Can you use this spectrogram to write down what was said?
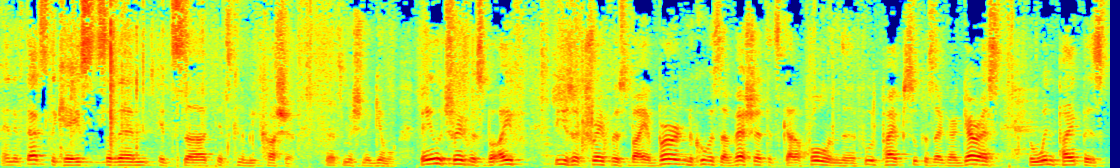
and if that's the case, so then it's uh, it's going to be kosher. That's Mishnah Gimel. Ve'elu treifas ba'if. These are treifas by a bird. Nekuvas aveshet. It's got a hole in the food pipe. Sukas agargeres. The windpipe is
